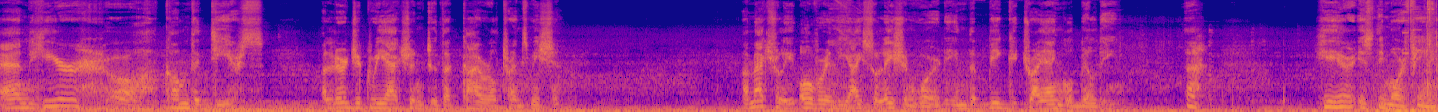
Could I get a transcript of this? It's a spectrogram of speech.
And here, oh, come the tears. Allergic reaction to the chiral transmission. I'm actually over in the isolation ward in the big triangle building. Ah, here is the morphine.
